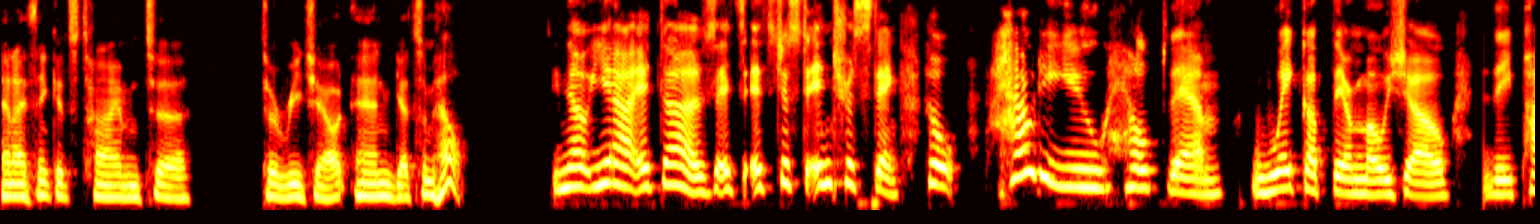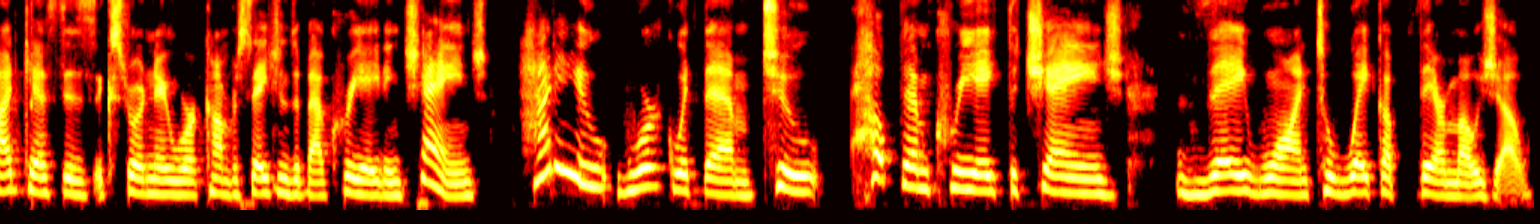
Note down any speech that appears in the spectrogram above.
and I think it's time to to reach out and get some help." No, yeah, it does. It's it's just interesting. So, how do you help them wake up their mojo? The podcast is Extraordinary Work Conversations about creating change. How do you work with them to help them create the change they want to wake up their mojo?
